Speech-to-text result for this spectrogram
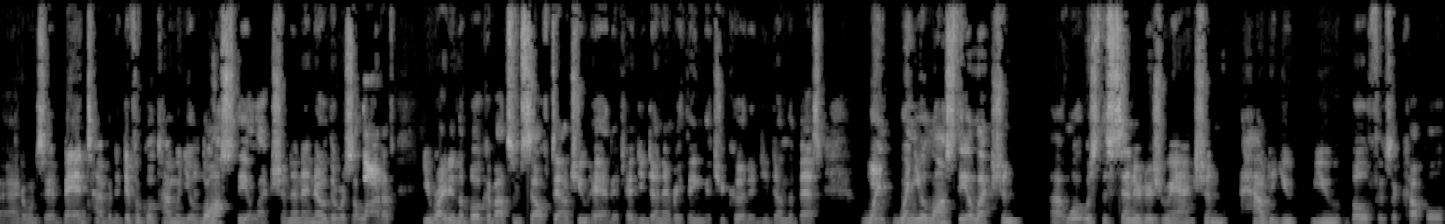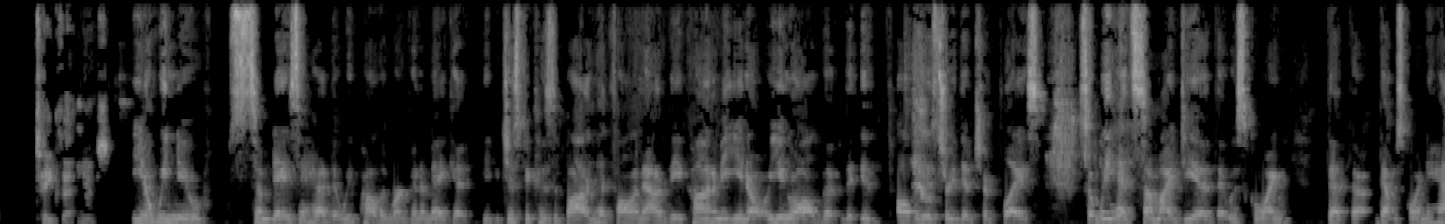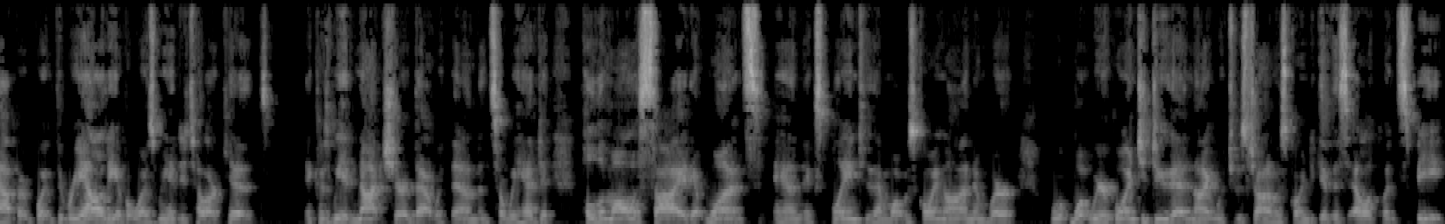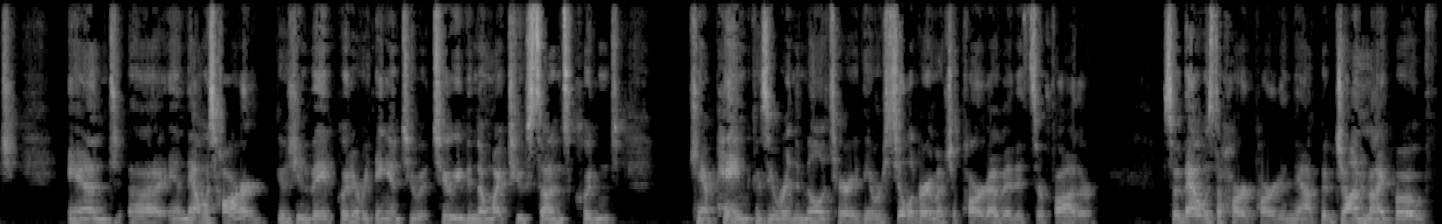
I don't want to say a bad time, but a difficult time when you lost the election. And I know there was a lot of, you write in the book about some self doubt you had. If had you done everything that you could, had you done the best? When, when you lost the election, uh, what was the senator's reaction? How did you, you both as a couple take that news? You know, we knew some days ahead that we probably weren't going to make it just because the bottom had fallen out of the economy. You know, you know all the, the it, all the sure. history that took place. So we had some idea that was going that the, that was going to happen. But the reality of it was we had to tell our kids because we had not shared that with them. And so we had to pull them all aside at once and explain to them what was going on and where, what we were going to do that night, which was John was going to give this eloquent speech. And, uh, and that was hard because, you know, they had put everything into it too, even though my two sons couldn't campaign because they were in the military, they were still very much a part of it. It's their father. So that was the hard part in that. But John and I both,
